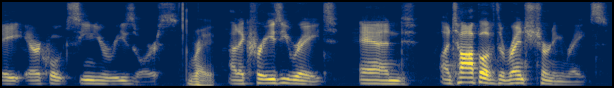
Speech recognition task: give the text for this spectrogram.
a air quote senior resource Right. at a crazy rate and on top of the wrench turning rates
